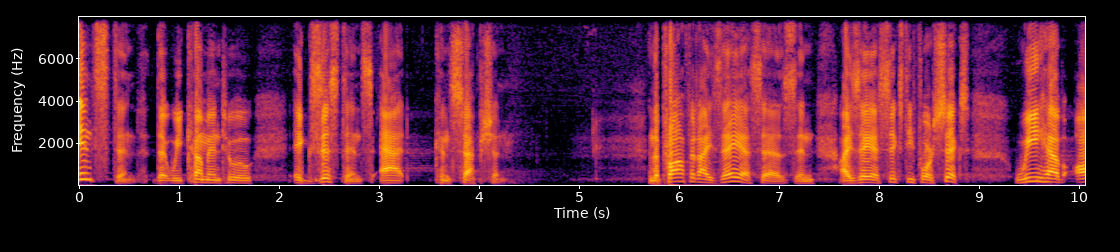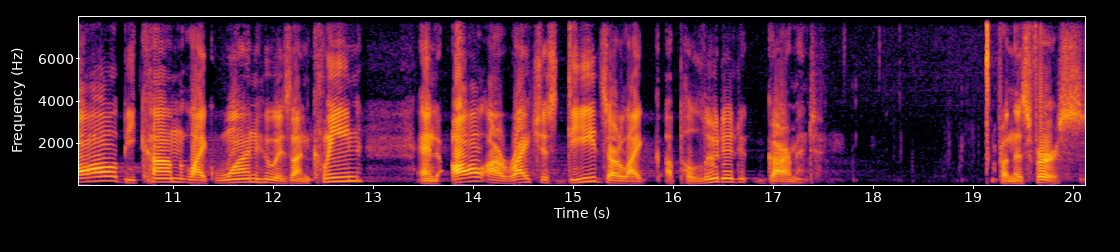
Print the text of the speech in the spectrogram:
instant that we come into existence at conception. And the prophet Isaiah says in Isaiah 64 6, We have all become like one who is unclean, and all our righteous deeds are like a polluted garment. From this verse,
